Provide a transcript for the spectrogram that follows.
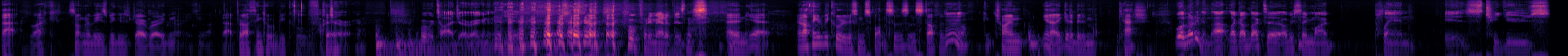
that. Like it's not going to be as big as Joe Rogan or anything like that. But I think it would be cool. Fuck to, Joe Rogan. We'll retire Joe Rogan in a year. we'll put him out of business. And yeah, and I think it'd be cool to do some sponsors and stuff as Mm. well. Try and you know get a bit of cash. Well, not even that. Like, I'd like to. Obviously, my plan is to use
